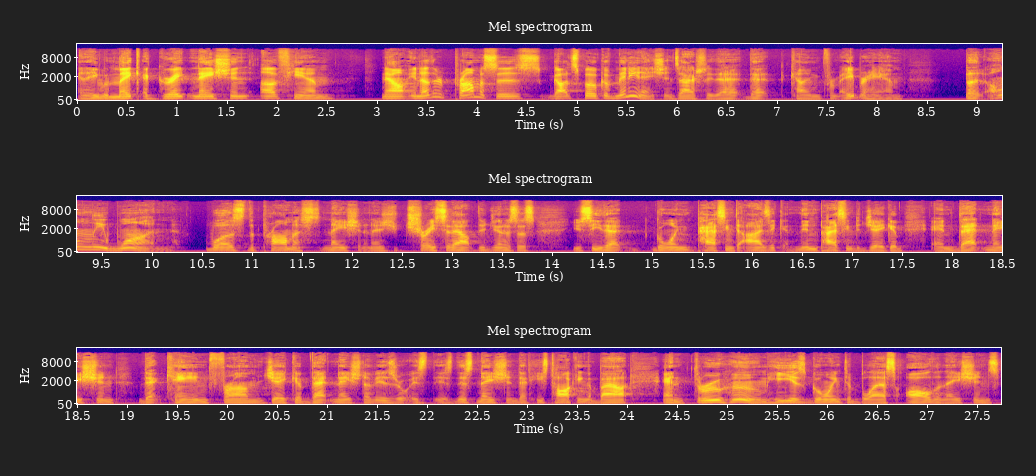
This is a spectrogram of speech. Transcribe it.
and he would make a great nation of him. Now, in other promises, God spoke of many nations actually that, that came from Abraham, but only one was the promised nation. And as you trace it out through Genesis, you see that going passing to Isaac and then passing to Jacob, and that nation that came from Jacob, that nation of Israel, is, is this nation that he's talking about, and through whom he is going to bless all the nations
